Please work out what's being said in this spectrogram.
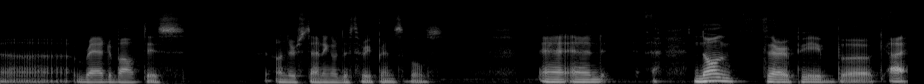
uh, read about this understanding of the three principles. And non-therapy book, I,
